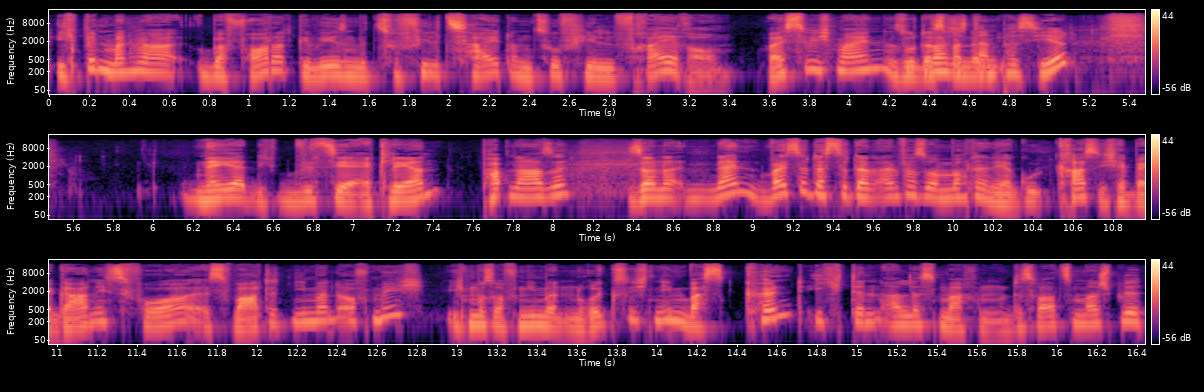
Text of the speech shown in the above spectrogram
ich bin manchmal überfordert gewesen mit zu viel Zeit und zu viel Freiraum. Weißt du, wie ich meine? So, dass Was ist dann passiert? naja, ich will es dir erklären, Pappnase, sondern nein, weißt du, dass du dann einfach so am Wochenende, ja gut, krass, ich habe ja gar nichts vor, es wartet niemand auf mich, ich muss auf niemanden Rücksicht nehmen, was könnte ich denn alles machen? Und das war zum Beispiel,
